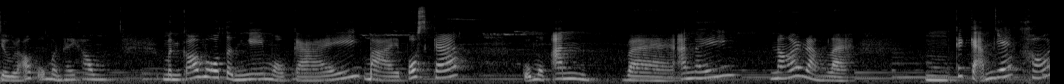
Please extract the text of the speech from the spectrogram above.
chừ đó của mình hay không. Mình có vô tình nghe một cái bài postcard của một anh và anh ấy nói rằng là cái cảm giác khó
